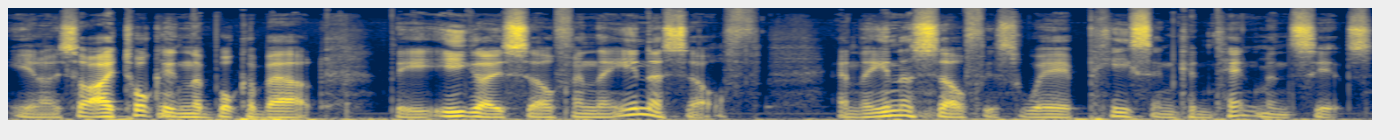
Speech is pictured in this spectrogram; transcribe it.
You know, so I talk in the book about the ego self and the inner self, and the inner self is where peace and contentment sits.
